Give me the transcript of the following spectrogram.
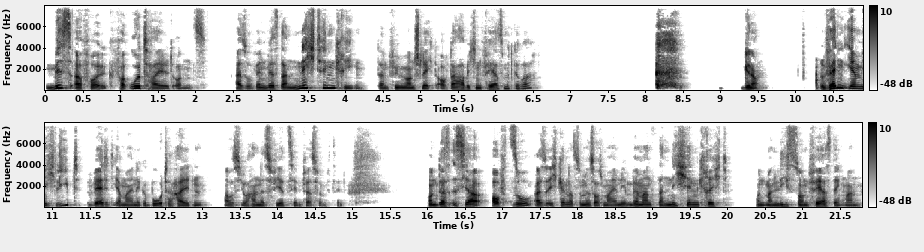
Misserfolg verurteilt uns. Also wenn wir es dann nicht hinkriegen, dann fühlen wir uns schlecht. Auch da habe ich einen Vers mitgebracht. genau. Wenn ihr mich liebt, werdet ihr meine Gebote halten. Aus Johannes 14, Vers 15. Und das ist ja oft so, also ich kenne das zumindest aus meinem Leben, wenn man es dann nicht hinkriegt und man liest so einen Vers, denkt man,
